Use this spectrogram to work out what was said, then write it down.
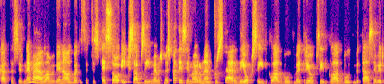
kad tas ir nevēlami, vienalga, vai tas ir tas SOX apzīmējums, mēs patiesībā runājam par sēra dioksīdu klātbūtni vai trioksīdu klātbūtni, bet tās jau ir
